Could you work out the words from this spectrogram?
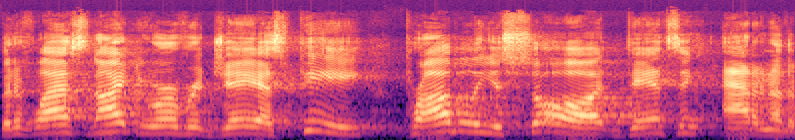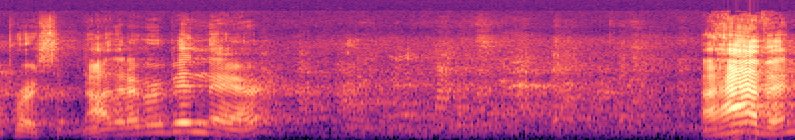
But if last night you were over at JSP, probably you saw dancing at another person. Not that I've ever been there. I haven't.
